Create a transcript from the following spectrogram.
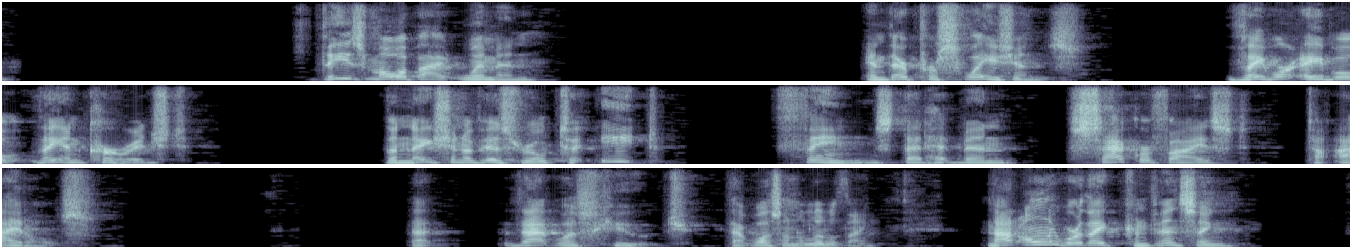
These Moabite women and their persuasions, they were able, they encouraged the nation of Israel to eat things that had been sacrificed to idols. That, that was huge. That wasn't a little thing. Not only were they convincing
